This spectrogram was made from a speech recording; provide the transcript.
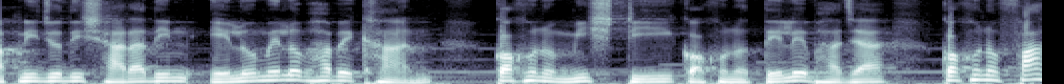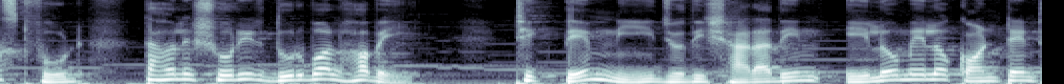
আপনি যদি সারাদিন এলোমেলোভাবে খান, কখনো মিষ্টি, কখনো তেলে ভাজা, কখনো ফাস্ট ফুড তাহলে শরীর দুর্বল হবেই। ঠিক তেমনি যদি সারাদিন এলোমেলো কন্টেন্ট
